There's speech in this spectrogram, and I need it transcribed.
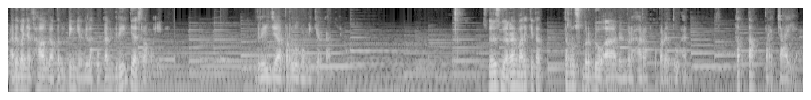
Ada banyak hal nggak penting yang dilakukan gereja selama ini. Gereja perlu memikirkannya. Saudara-saudara, mari kita terus berdoa dan berharap kepada Tuhan. Tetap percaya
